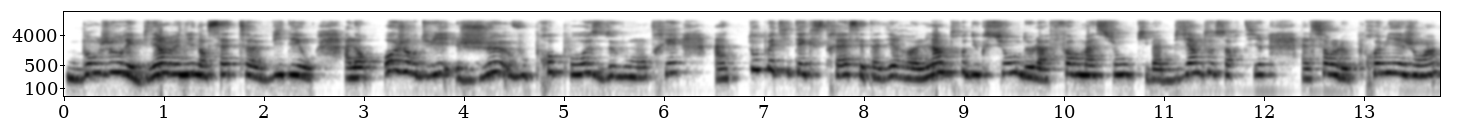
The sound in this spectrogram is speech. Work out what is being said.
Bonjour et bienvenue dans cette vidéo. Alors aujourd'hui, je vous propose de vous montrer un tout petit extrait, c'est-à-dire l'introduction de la formation qui va bientôt sortir. Elle sort le 1er juin.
